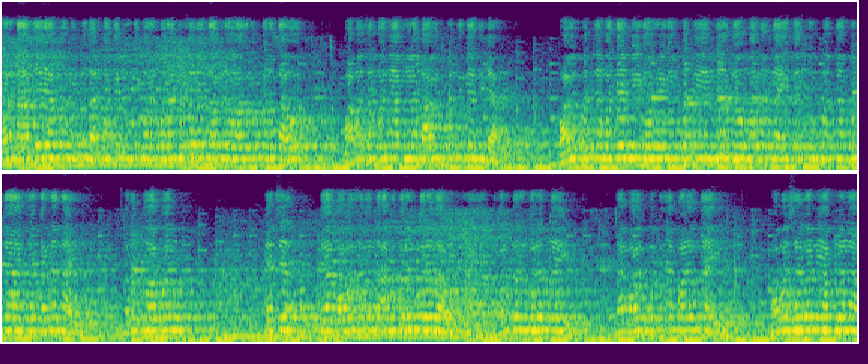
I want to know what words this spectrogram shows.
कारण आजही आपण हिंदू धर्माच्या रूढी परंपरानुसारच आपलं वागणूक करत आहोत. बाबासाहेबांनी आपल्याला बावीस प्रतिज्ञा दिल्या. बावीस प्रतिज्ञामध्ये मी गौरी गणपती यांना देव मानत नाही त्यांची उपासना पूजा अर्चा करणार नाही. परंतु आपण त्याचे त्या बाबासाहेबांचं अनुकरण करत आहोत. अनुकरण करत नाही. त्या बावीस प्रतिज्ञा पाळत नाही. बाबासाहेबांनी आपल्याला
